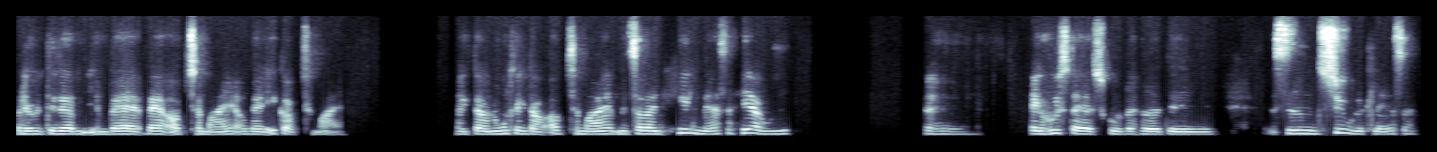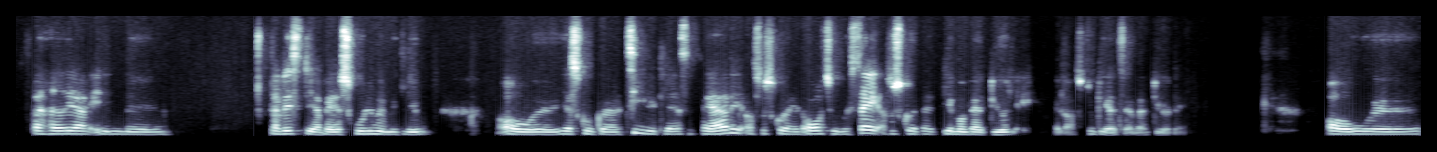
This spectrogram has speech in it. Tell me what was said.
og det er jo det der, jamen, hvad, hvad er op til mig, og hvad er ikke op til mig. Der er nogle ting, der er op til mig, men så er der en hel masse herude. Øh, jeg kan huske, da jeg skulle, hvad hedder det, siden 7. klasse, der havde jeg en, øh, der vidste jeg, hvad jeg skulle med mit liv. Og øh, jeg skulle gøre 10. klasse færdig, og så skulle jeg et år til USA, og så skulle jeg være, jeg må være dyrlæge, eller studere til at være dyrlæge. Og øh,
